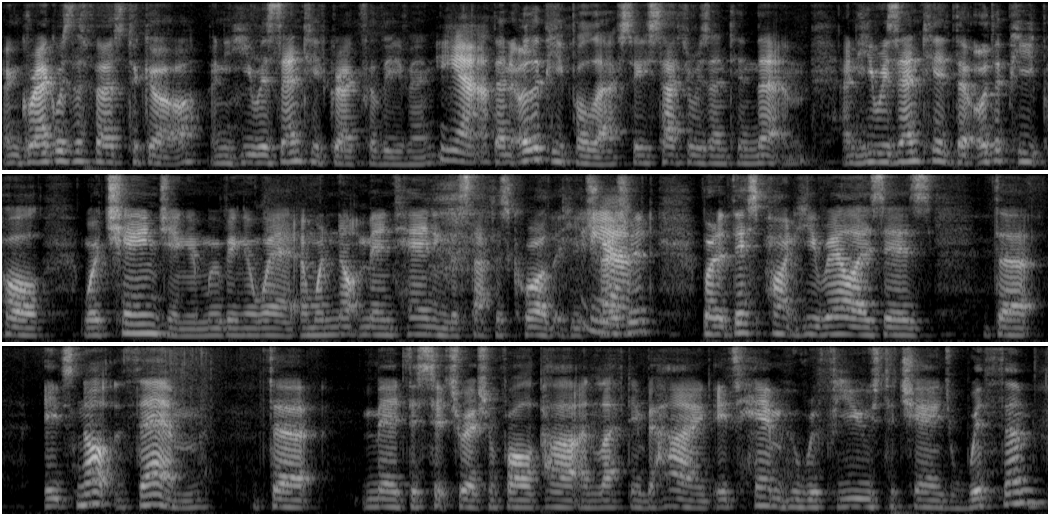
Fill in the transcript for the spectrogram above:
and Greg was the first to go, and he resented Greg for leaving. Yeah. Then other people left, so he started resenting them, and he resented that other people were changing and moving away and we're not maintaining the status quo that he Yeah. treasured. But at this point, he realizes that it's not them that made this situation fall apart and left him behind. It's him who refused to change with them.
